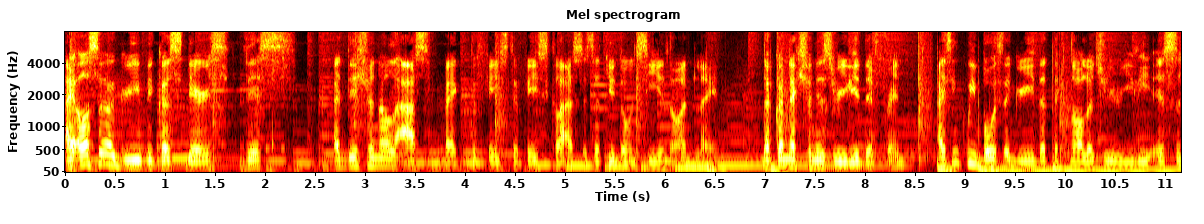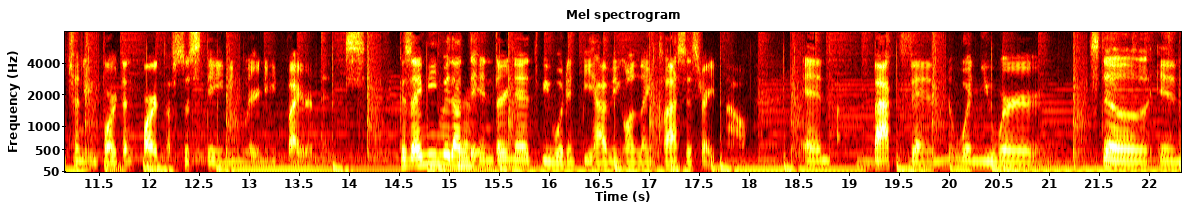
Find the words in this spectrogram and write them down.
I also agree because there's this additional aspect to face-to-face classes that you don't see in online. The connection is really different. I think we both agree that technology really is such an important part of sustaining learning environments. Because I mean, without yeah. the internet, we wouldn't be having online classes right now. And back then, when you were still in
